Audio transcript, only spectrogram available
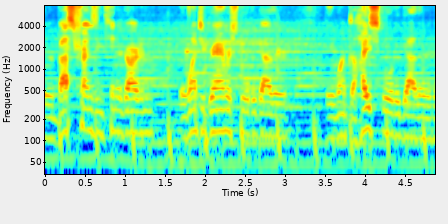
They were best friends in kindergarten. They went to grammar school together. They went to high school together.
